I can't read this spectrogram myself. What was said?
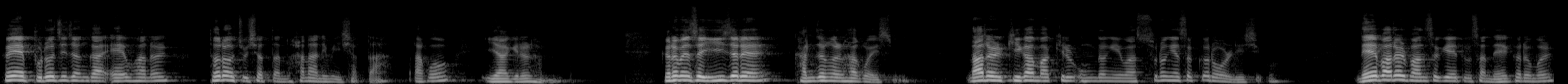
그의 부르짖음과 애환을 들어주셨던 하나님이셨다 라고 이야기를 합니다. 그러면서 2절에 간정을 하고 있습니다. 나를 기가 막힐 웅덩이와 수렁에서 끌어올리시고 내 발을 반석 위에 두사 내 걸음을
